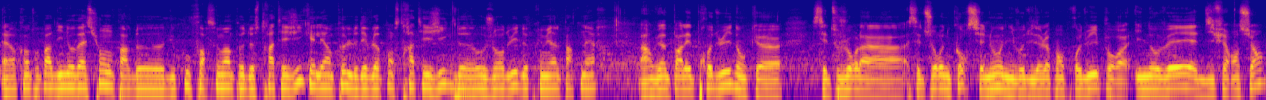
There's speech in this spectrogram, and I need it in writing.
Alors quand on parle d'innovation, on parle de, du coup forcément un peu de stratégie. Quel est un peu le développement stratégique aujourd'hui de Primial Partner bah, On vient de parler de produits, donc euh, c'est toujours, toujours une course chez nous au niveau du développement produit pour innover, être différenciant.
